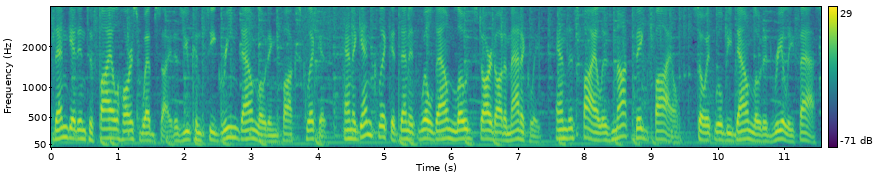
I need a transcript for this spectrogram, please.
then get into FileHorse website as you can see green downloading box click it, and again click it then it will download start automatically, and this file is not big file, so it will be downloaded really fast.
